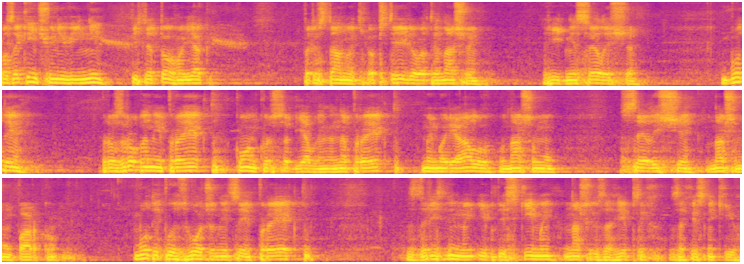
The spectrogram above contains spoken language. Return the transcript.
по закінченню війни, після того, як перестануть обстрілювати наші рідні селища, буде розроблений проєкт, конкурс об'явлений на проєкт меморіалу у нашому селищі, в нашому парку. Буде узгоджений цей проєкт з різними і близькими наших загиблих захисників.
